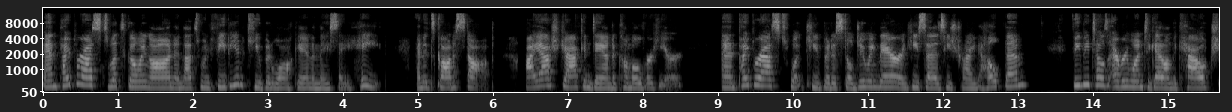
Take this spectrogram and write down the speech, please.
And Piper asks what's going on. And that's when Phoebe and Cupid walk in and they say, hate, and it's got to stop. I asked Jack and Dan to come over here. And Piper asks what Cupid is still doing there. And he says he's trying to help them. Phoebe tells everyone to get on the couch.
